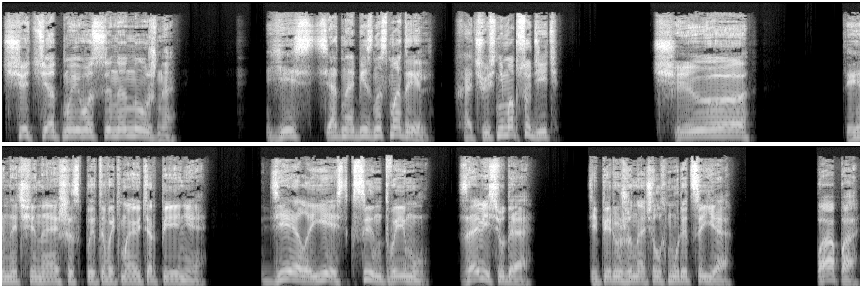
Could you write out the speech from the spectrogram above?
Че тебе от моего сына нужно?» «Есть одна бизнес-модель. Хочу с ним обсудить». «Чего?» «Ты начинаешь испытывать мое терпение. Дело есть к сыну твоему. Зови сюда». Теперь уже начал хмуриться я. Папа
